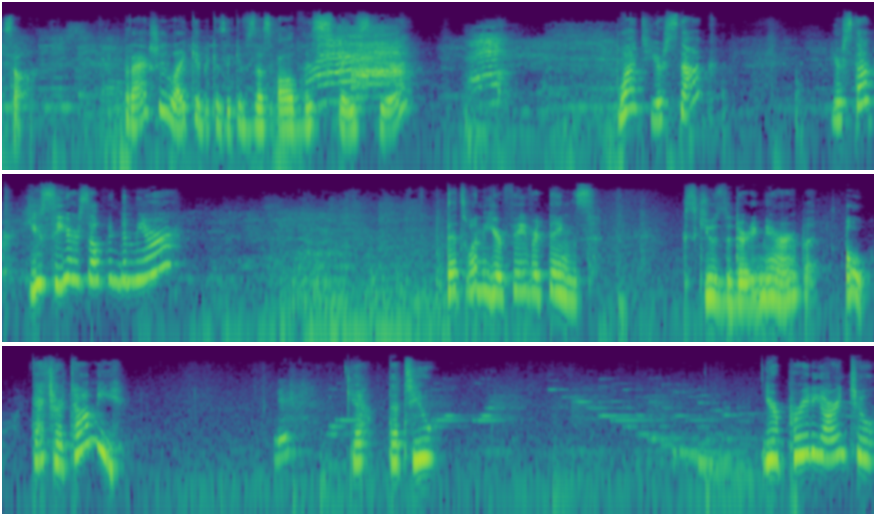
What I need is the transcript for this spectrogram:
So, but I actually like it because it gives us all this space here. What? You're stuck? You're stuck? You see yourself in the mirror? That's one of your favorite things. Excuse the dirty mirror, but oh, that's your tummy. Yeah, yeah that's you. You're pretty, aren't you?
